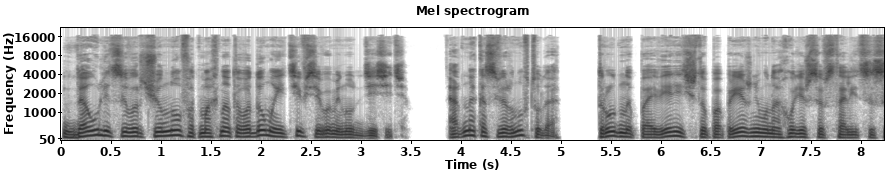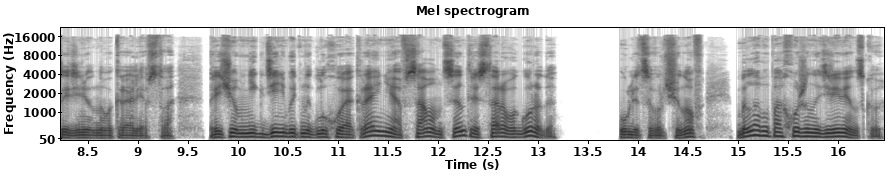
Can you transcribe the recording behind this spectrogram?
До улицы Ворчунов от мохнатого дома идти всего минут десять. Однако, свернув туда, трудно поверить, что по-прежнему находишься в столице Соединенного Королевства, причем не где-нибудь на глухой окраине, а в самом центре старого города. Улица Ворчунов была бы похожа на деревенскую.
